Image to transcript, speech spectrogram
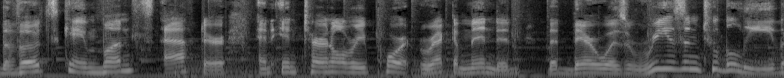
The votes came months after an internal report recommended that there was reason to believe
